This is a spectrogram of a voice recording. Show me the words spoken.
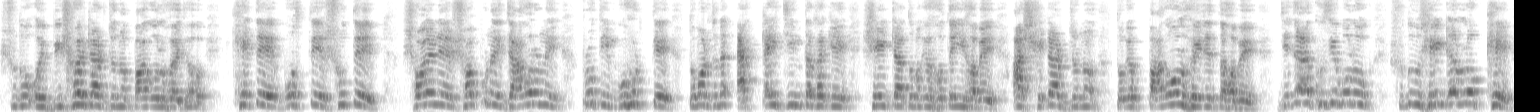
শুধু ওই বিষয়টার জন্য পাগল হয়ে যাও। খেতে, বসতে, শুতে, শয়নে, স্বপ্নে, জাগরণে প্রতি মুহূর্তে তোমার জন্য একটাই চিন্তা থাকে, সেইটা তোমাকে হতেই হবে। আর সেটার জন্য তোকে পাগল হয়ে যেতে হবে। যে যা খুশি বলুক, শুধু সেইটার লক্ষ্যে।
